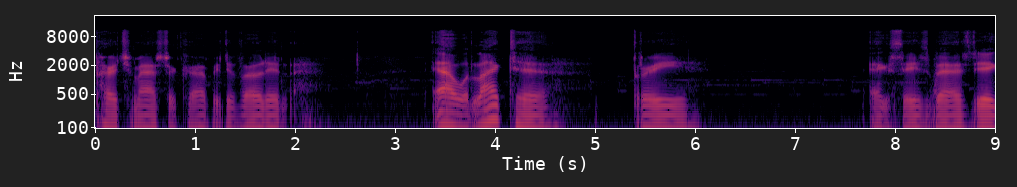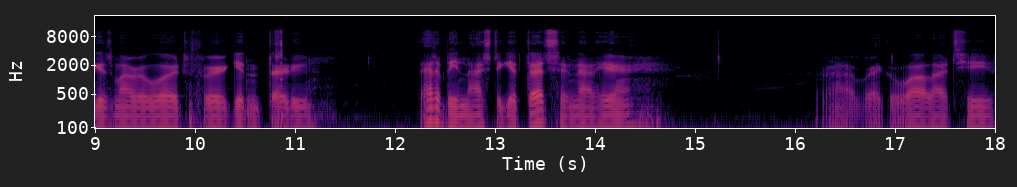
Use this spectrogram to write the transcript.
perch master crappie devoted. I would like to three XC's bass jig is my reward for getting 30. That'd be nice to get that sitting out here. Breaker, walleye chief,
